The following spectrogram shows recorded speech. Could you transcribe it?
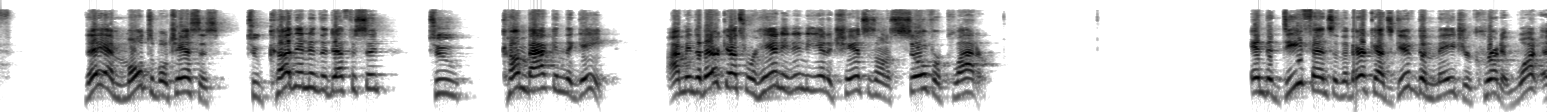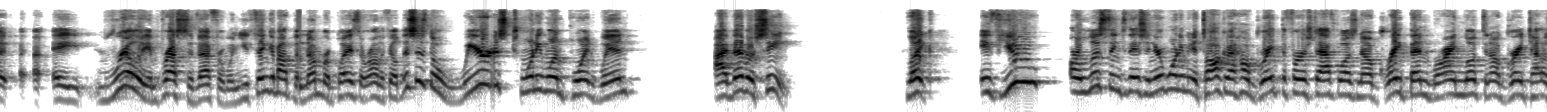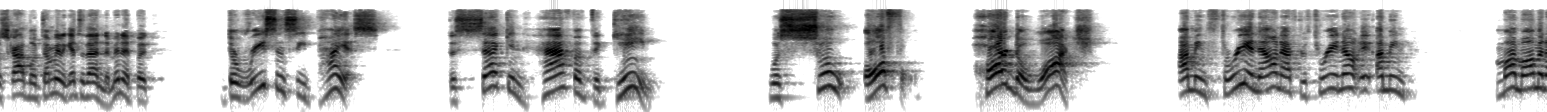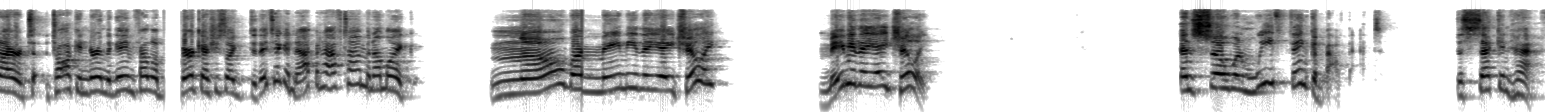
They had multiple chances to cut into the deficit, to come back in the game. I mean, the Bearcats were handing Indiana chances on a silver platter. And the defense of the Bearcats give them major credit. What a, a, a, really impressive effort when you think about the number of plays that were on the field. This is the weirdest 21 point win I've ever seen. Like, if you are listening to this and you're wanting me to talk about how great the first half was and how great Ben Bryant looked and how great Tyler Scott looked, I'm going to get to that in a minute. But the recency bias, the second half of the game was so awful, hard to watch. I mean, three and out after three and out. I mean, my mom and I are t- talking during the game, fellow Bearcat. She's like, Did they take a nap at halftime? And I'm like, No, but maybe they ate chili. Maybe they ate chili. And so when we think about that, the second half,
